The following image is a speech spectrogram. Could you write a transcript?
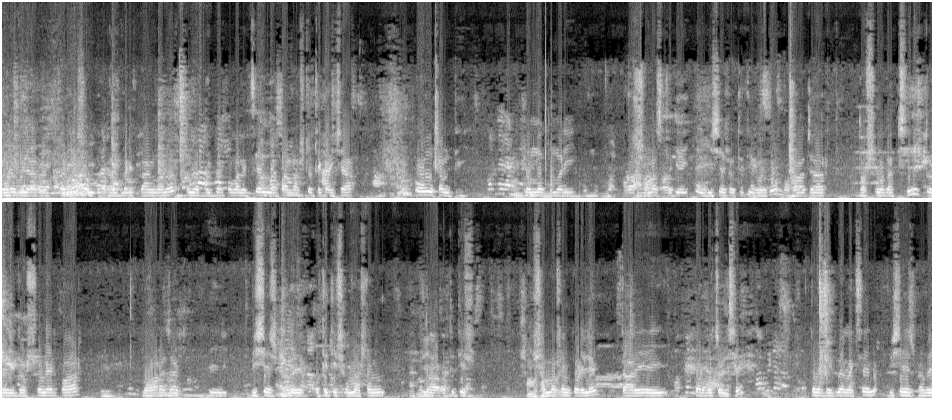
বড়গুলা রাজবাড়ি রাজবাড়ি প্রাঙ্গণত তোমরা দেখবার পাওয়া লাগছেন নেপাল রাষ্ট্র থেকে আইসা ওং শান্তি। ব্রহ্মকুমারী সমাজ থেকে এই বিশেষ অতিথিবর্গ, মহারাজার দর্শন যাচ্ছি তো এই দর্শনের পর মহারাজা এই বিশেষভাবে অতিথি সম্ভাষণ বা অতিথি সম্ভাষণ করিলেন তার এই পর্ব চলছে। তোমরা দেখবার লাগছে, বিশেষভাবে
